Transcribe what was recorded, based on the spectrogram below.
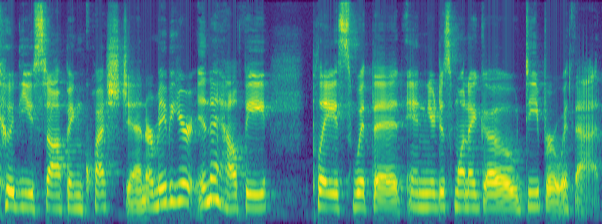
could you stop and question or maybe you're in a healthy place with it and you just want to go deeper with that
